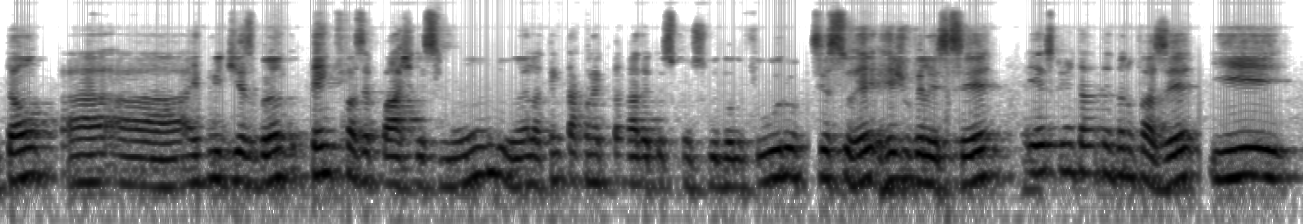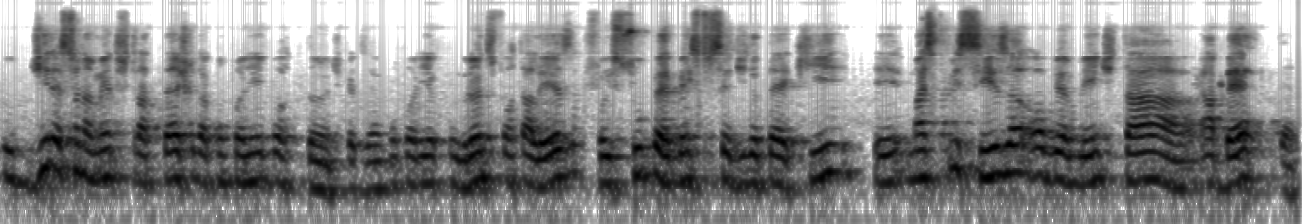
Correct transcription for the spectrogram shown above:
então, a, a M. Dias Branco tem que fazer parte desse mundo, né? ela tem que estar conectada com esse consumidor no futuro, se re rejuvenescer, é isso que a gente está tentando fazer, e o direcionamento estratégico da companhia é importante, quer dizer, é uma companhia com grandes fortalezas, foi super bem sucedida até aqui, mas precisa, obviamente, estar aberta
